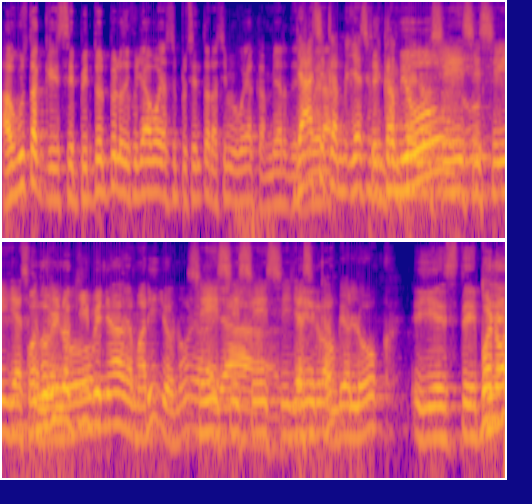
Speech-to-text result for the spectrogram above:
Augusta que se pintó el pelo dijo, ya voy a ser presidente, ahora sí me voy a cambiar de Ya se güera". cambió, ya se, cambió. Sí, sí, sí, ya se Cuando cambió vino aquí venía de amarillo, ¿no? Sí, sí, sí, sí, ya se cambió el look. Y este, bueno,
